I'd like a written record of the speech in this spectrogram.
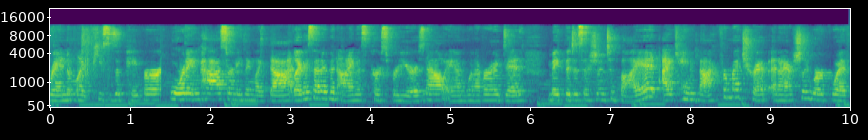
random like pieces of paper, boarding pass or anything like that. Like I said, I've been eyeing this purse for years now. And whenever I did make the decision to buy it, I came back from my trip and I actually work with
